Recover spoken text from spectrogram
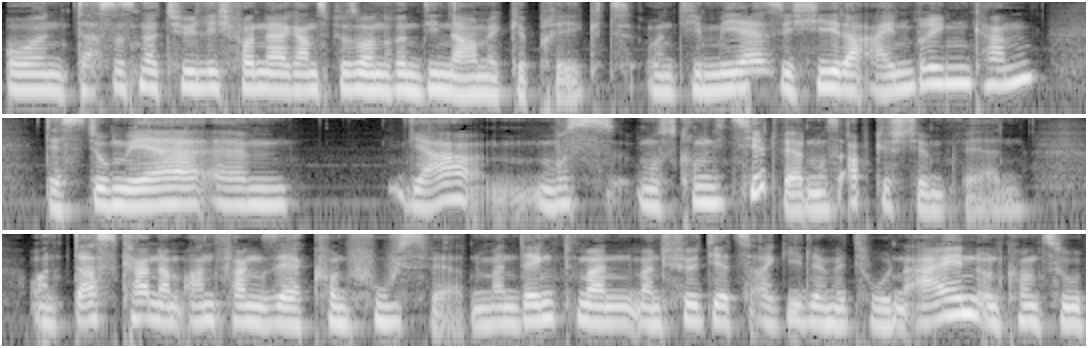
Und das ist natürlich von einer ganz besonderen Dynamik geprägt. Und je mehr sich jeder einbringen kann, desto mehr ähm, ja, muss, muss kommuniziert werden, muss abgestimmt werden. Und das kann am Anfang sehr konfus werden. Man denkt, man, man führt jetzt agile Methoden ein und kommt zu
